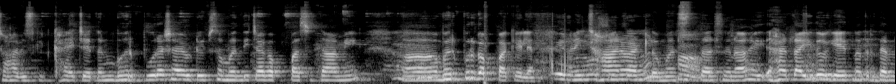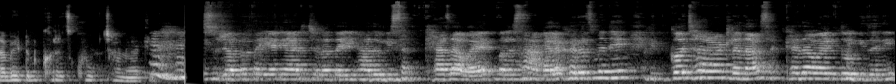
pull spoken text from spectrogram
चहा बिस्किट खायचे आहेत आणि भरपूर अशा युट्यूब संबंधीच्या गप्पा सुद्धा आम्ही भरपूर गप्पा केल्या. आणि छान वाटलं. मस्त असं ना ह्या ताई दोघी आहेत ना तर त्यांना भेटून खरंच खूप छान वाटलं. सुजाता ताई आणि अर्चना ताई ह्या दोघी सख्या जावा आहेत. मला सांगायला खरंच म्हणजे इतकं छान वाटलं ना सख्या जावा आहेत दोघी जणी.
